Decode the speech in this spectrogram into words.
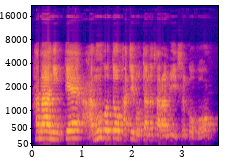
하나님께 아무것도 받지 못하는 사람이 있을 거고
